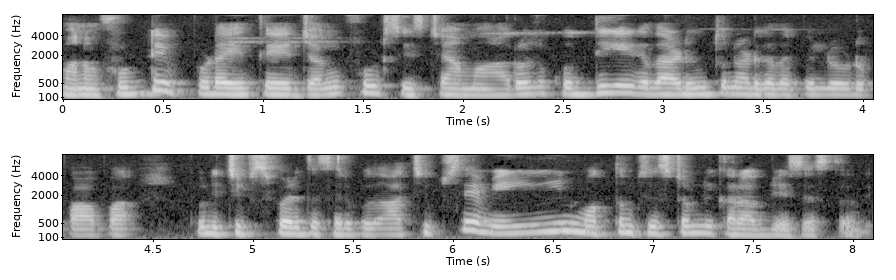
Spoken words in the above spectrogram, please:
మనం ఫుడ్ ఎప్పుడైతే జంక్ ఫుడ్స్ ఇచ్చామో ఆ రోజు కొద్దిగా కదా అడుగుతున్నాడు కదా పిల్లోడు పాప కొన్ని చిప్స్ పెడితే సరిపోదు. ఆ చిప్సే మెయిన్ మొత్తం సిస్టమ్ని ఖరాబ్ చేసేస్తుంది.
